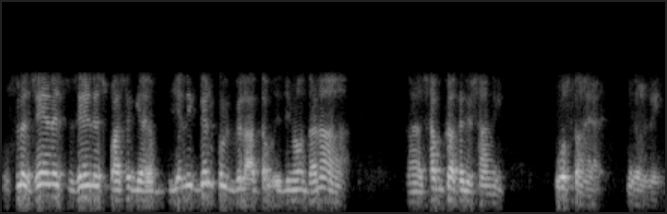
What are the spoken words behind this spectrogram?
اس میں ذہن ذہن اس پاس گیا یعنی بالکل بلا جنہوں نا سب کا لسانی اس طرح ہے، نکل گئی۔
